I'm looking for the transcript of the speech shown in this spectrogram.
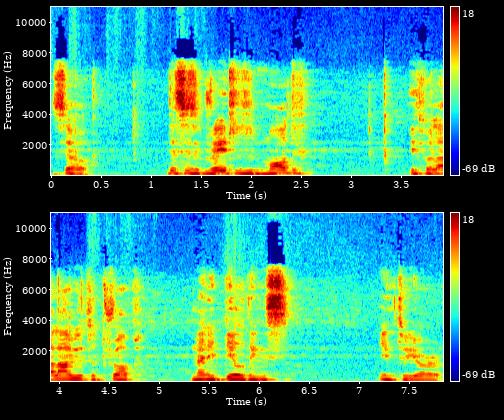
So this is a great little mod. It will allow you to drop many buildings into your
